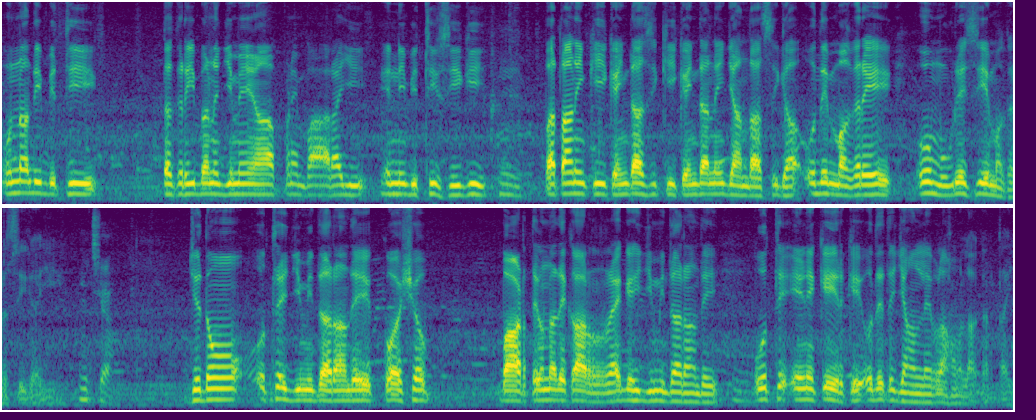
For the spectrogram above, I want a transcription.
ਉਹਨਾਂ ਦੀ ਬਿੱਥੀ ਤਕਰੀਬਨ ਜਿਵੇਂ ਆ ਆਪਣੇ ਬਾਹਰ ਆ ਜੀ ਇੰਨੀ ਬਿੱਥੀ ਸੀਗੀ। ਪਤਾ ਨਹੀਂ ਕੀ ਕਹਿੰਦਾ ਸੀ ਕੀ ਕਹਿੰਦਾ ਨਹੀਂ ਜਾਂਦਾ ਸੀਗਾ। ਉਹਦੇ ਮਗਰੇ ਉਹ ਮੂਰੇ ਸੀ ਇਹ ਮਗਰ ਸੀਗਾ ਜੀ। ਅੱਛਾ। ਜਦੋਂ ਉੱਥੇ ਜ਼ਿਮੀਂਦਾਰਾਂ ਦੇ ਕੁਛ ਬਾੜ ਤੇ ਉਹਨਾਂ ਦੇ ਘਰ ਰਹਿ ਗਏ ਸੀ ਜ਼ਿਮੀਂਦਾਰਾਂ ਦੇ ਉੱਥੇ ਇਹਨੇ ਘੇਰ ਕੇ ਉਹਦੇ ਤੇ ਜਾਨਲੇਵਾ ਹਮਲਾ ਕਰਤਾ ਜੀ।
